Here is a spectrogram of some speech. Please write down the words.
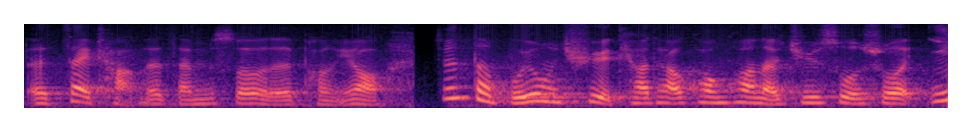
呃在场的咱们所有的朋友，真的不用去条条框框的拘束，说一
